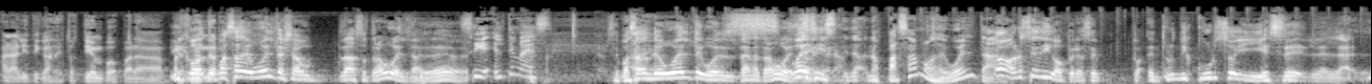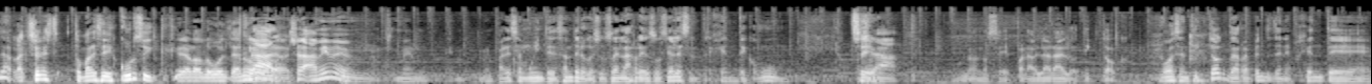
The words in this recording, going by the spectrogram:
analíticas de estos tiempos para, Y para cuando te pasás de vuelta ya das otra vuelta. ¿entendés? Sí, el tema es. Se pasaron de vuelta y vuel- dan otra vuelta. Vos decís, ¿nos pasamos de vuelta? No, no sé, digo, pero se entró un discurso y ese la, la- la reacción es tomar ese discurso y querer darle vuelta de nuevo. Claro, yo- a mí me, me, me parece muy interesante lo que sucede en las redes sociales entre gente común. Sí. O sea, no, no sé, para hablar algo, TikTok. Vos en TikTok de repente tenés gente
